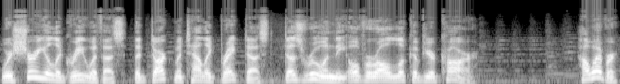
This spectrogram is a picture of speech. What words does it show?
We're sure you'll agree with us that dark metallic brake dust does ruin the overall look of your car. However,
